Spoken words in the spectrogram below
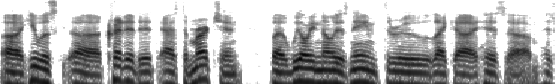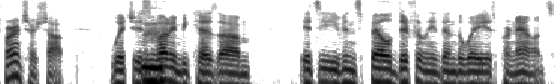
uh, he was uh, credited as the merchant, but we only know his name through like uh, his um, his furniture shop, which is funny because um, it's even spelled differently than the way it's pronounced.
